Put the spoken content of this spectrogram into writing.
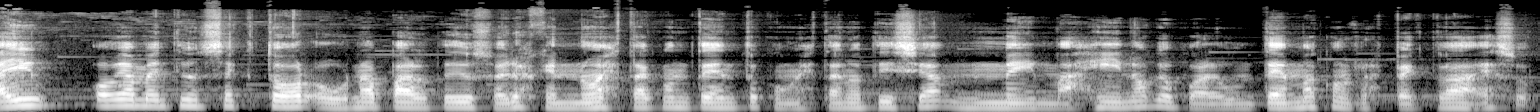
Hay obviamente un sector o una parte de usuarios que no está contento con esta noticia. Me imagino que por algún tema con respecto a eso.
